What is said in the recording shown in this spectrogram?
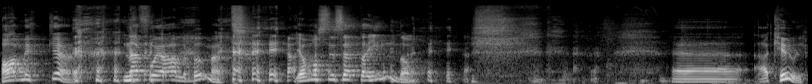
Ja, mycket. När får jag albumet? Jag måste sätta in dem. Eh, ja, kul.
